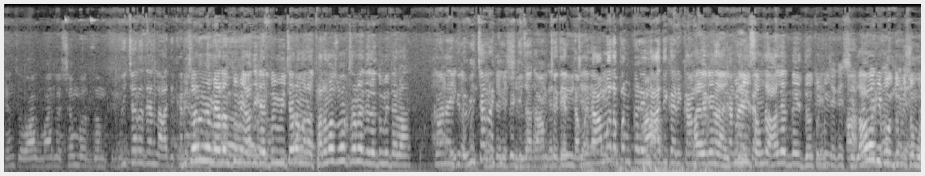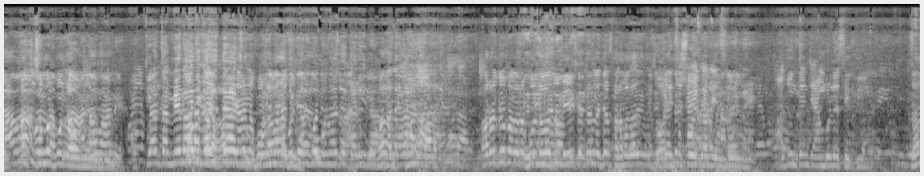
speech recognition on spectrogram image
त्यांचं वाघ मारलं शंभर जमते विचारा त्यांना अधिकारी. विचारा ना मॅडम तुम्ही अधिकारी तुम्ही विचारा म्हणा थर्मास बॉक्स नाही दिला तुम्ही त्याला? का नाही दिलं? विचारा की लगेच आता आमच्या देखता. म्हणजे आम्हाला पण कळेल ना अधिकारी काम आहे का करतात नाही? का तुम्ही नाही समजा आलेच नाही तुम्ही लावा की फोन तुम्ही समोर. आमच्यासमोर फोन लावा लावा मॅडम. आम्ही. त्यांचा मेन अधिकाऱ्यांना फोन लावा ना तुम्ही. आरोग्य विभागाला फोन लावा तुम्ही की त्यांना ज्या थर्मास काहीतरी सोय करा म्हणून. अजून त्यांची अँब्युलन्स येतील. हा?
